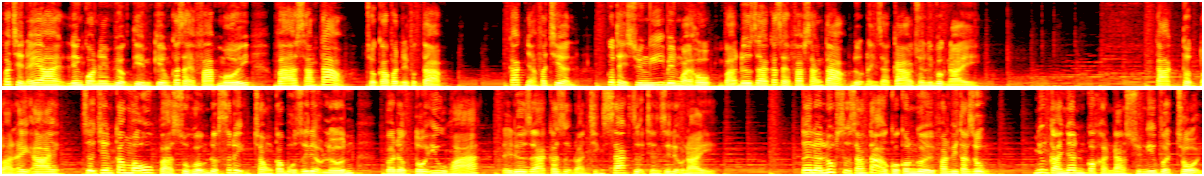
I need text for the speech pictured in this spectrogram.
Phát triển AI liên quan đến việc tìm kiếm các giải pháp mới và sáng tạo cho các vấn đề phức tạp. Các nhà phát triển có thể suy nghĩ bên ngoài hộp và đưa ra các giải pháp sáng tạo được đánh giá cao trong lĩnh vực này. Các thuật toán AI dựa trên các mẫu và xu hướng được xác định trong các bộ dữ liệu lớn và được tối ưu hóa để đưa ra các dự đoán chính xác dựa trên dữ liệu này. Đây là lúc sự sáng tạo của con người phát huy tác dụng. Những cá nhân có khả năng suy nghĩ vượt trội,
